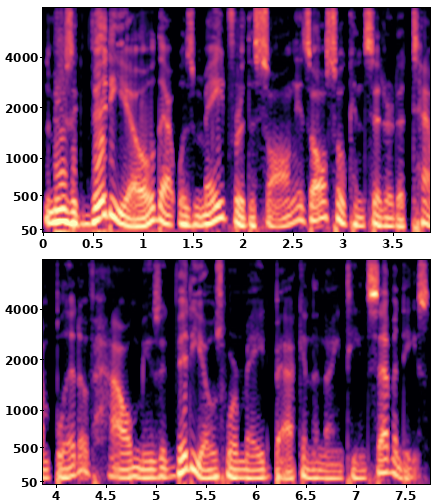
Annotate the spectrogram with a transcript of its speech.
The music video that was made for the song is also considered a template of how music videos were made back in the 1970s.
